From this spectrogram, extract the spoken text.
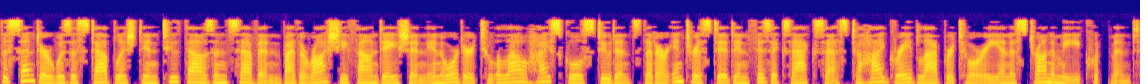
The center was established in 2007 by the Rashi Foundation in order to allow high school students that are interested in physics access to high-grade laboratory and astronomy equipment.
